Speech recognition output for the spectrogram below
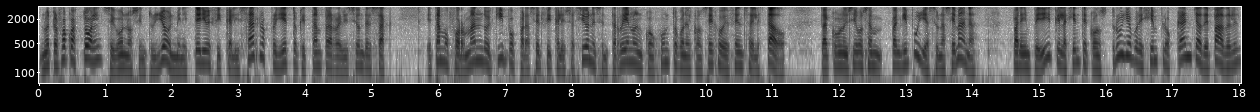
nuestro foco actual, según nos instruyó el Ministerio, es fiscalizar los proyectos que están para revisión del SAC. Estamos formando equipos para hacer fiscalizaciones en terreno en conjunto con el Consejo de Defensa del Estado, tal como lo hicimos en Panguipulli hace unas semanas, para impedir que la gente construya, por ejemplo, canchas de paddle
